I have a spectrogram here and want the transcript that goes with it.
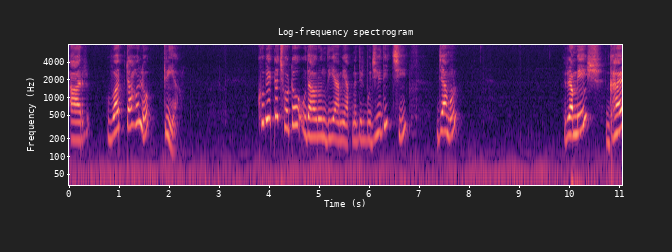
আর ওয়ার্বটা হলো ক্রিয়া। খুবই একটা ছোট উদাহরণ দিয়ে আমি আপনাদের বুঝিয়ে দিচ্ছি। যেমন, রমেশ ঘর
